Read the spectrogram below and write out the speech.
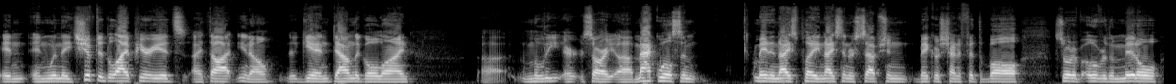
And, and when they shifted to live periods, I thought, you know, again, down the goal line, uh, Malik, or, sorry, uh, Mack Wilson made a nice play, nice interception. Baker was trying to fit the ball sort of over the middle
